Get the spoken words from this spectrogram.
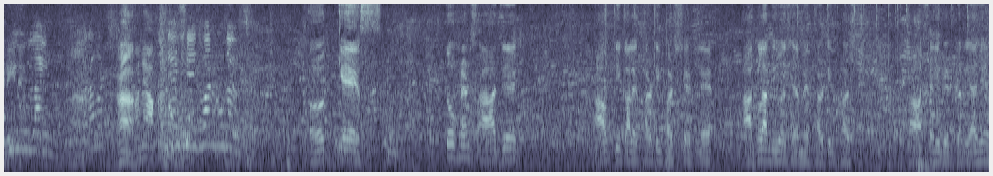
green blue line બરાબર? હા. અને આપણે અને શેઝવાન નૂડલ્સ ઓકે તો ફ્રેન્ડ્સ આજે આવતીકાલે થર્ટી ફર્સ્ટ છે એટલે આગલા દિવસે અમે થર્ટી ફર્સ્ટ સેલિબ્રેટ કરી રહ્યા છીએ.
